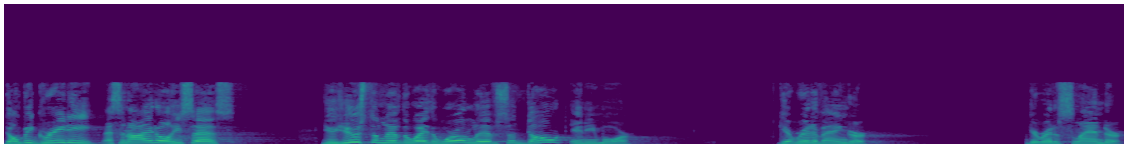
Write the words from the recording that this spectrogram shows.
Don't be greedy. That's an idol, he says. You used to live the way the world lives, so don't anymore. Get rid of anger. Get rid of slander.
